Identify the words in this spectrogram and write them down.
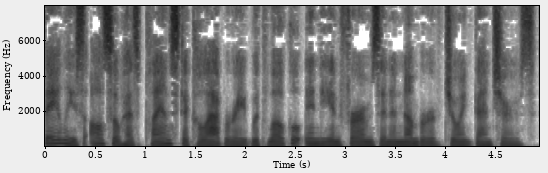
Thales also has plans to collaborate with local Indian firms in a number of joint ventures.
